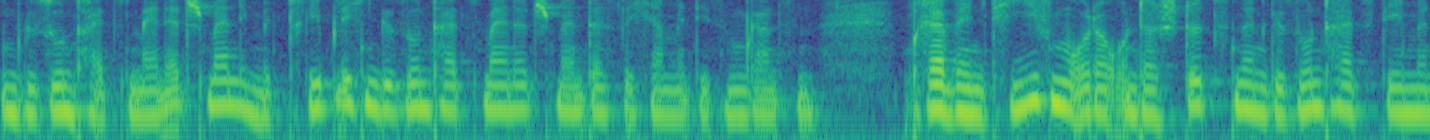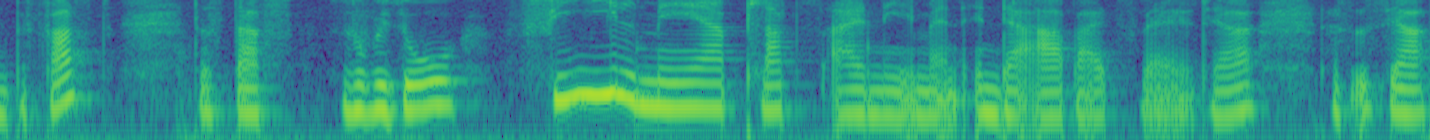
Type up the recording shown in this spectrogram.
im Gesundheitsmanagement, im betrieblichen Gesundheitsmanagement, das sich ja mit diesem ganzen präventiven oder unterstützenden Gesundheitsthemen befasst. Das darf sowieso viel mehr Platz einnehmen in der Arbeitswelt. Ja, das ist ja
